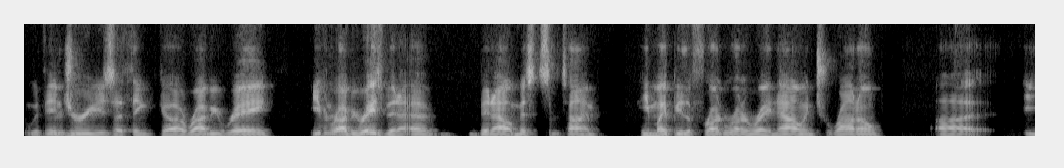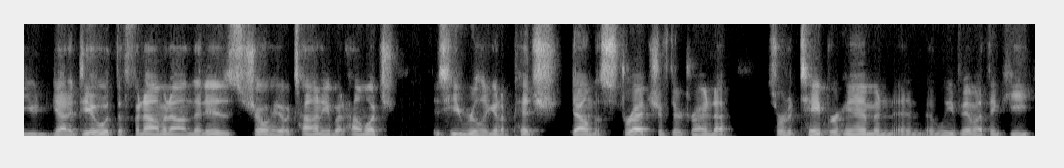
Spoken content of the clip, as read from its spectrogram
with injuries. I think uh, Robbie Ray, even Robbie Ray's been been out, missed some time. He might be the front runner right now in Toronto. Uh, you got to deal with the phenomenon that is Shohei Ohtani, but how much is he really going to pitch down the stretch if they're trying to sort of taper him and, and, and leave him? I think he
